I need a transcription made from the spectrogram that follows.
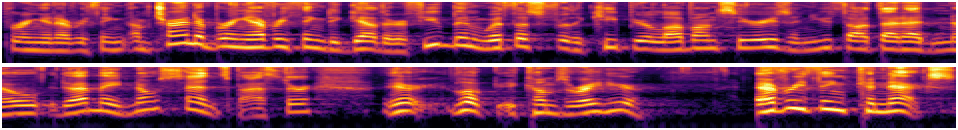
bringing everything. I'm trying to bring everything together. If you've been with us for the Keep Your Love On series and you thought that had no, that made no sense, Pastor, here, look, it comes right here. Everything connects.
